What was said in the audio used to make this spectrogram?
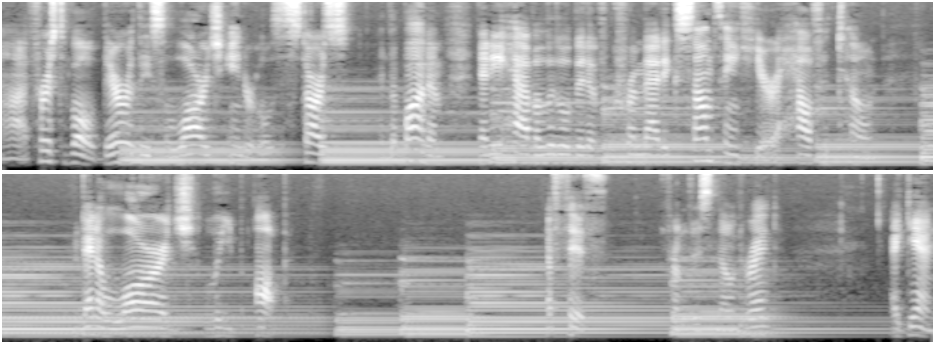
Uh, first of all, there are these large intervals. It starts at the bottom, then you have a little bit of chromatic something here, a half a tone, and then a large leap up, a fifth from this note, right? Again.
